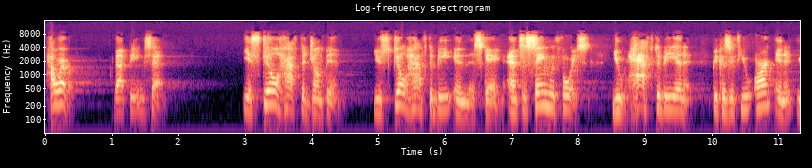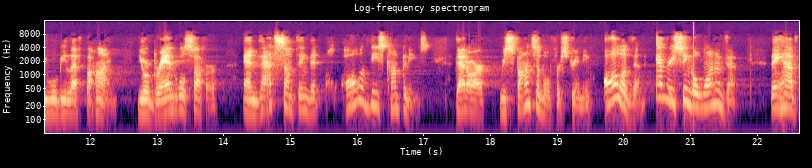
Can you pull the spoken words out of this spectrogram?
However, that being said, you still have to jump in. You still have to be in this game. And it's the same with voice. You have to be in it because if you aren't in it, you will be left behind. Your brand will suffer. And that's something that all of these companies that are responsible for streaming, all of them, every single one of them, they have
